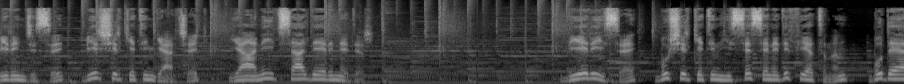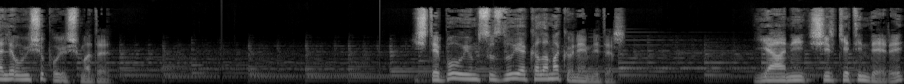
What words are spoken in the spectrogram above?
Birincisi, bir şirketin gerçek, yani içsel değeri nedir? Diğeri ise, bu şirketin hisse senedi fiyatının, bu değerle uyuşup uyuşmadığı. İşte bu uyumsuzluğu yakalamak önemlidir. Yani şirketin değeri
